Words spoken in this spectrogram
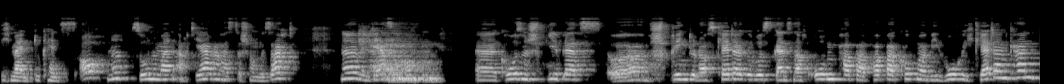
ich meine, du kennst es auch, ne? Sohnemann, acht Jahre, hast du schon gesagt. Ne? Wenn der so auf dem äh, großen Spielplatz äh, springt und aufs Klettergerüst ganz nach oben, Papa, Papa, guck mal, wie hoch ich klettern kann.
